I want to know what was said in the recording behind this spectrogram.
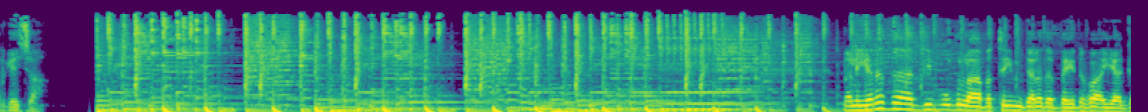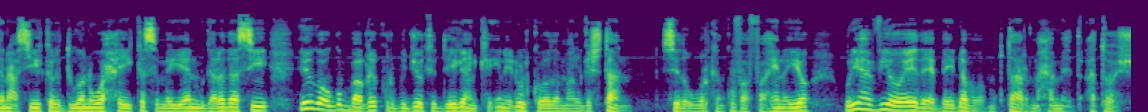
hargeysa dhallinyarada dib ugu laabatay magaalada baydhabo ayaa ganacsiyo kala duwan waxay ka sameeyeen magaaladaasi iyagoo ugu baaqay qurbojoogta deegaanka inay dhulkooda maalgashtaan. Sida uu warkan ku faahfaahinayo wariyaha v o eda ee baydhabo mukhtaar maxamed catoosh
